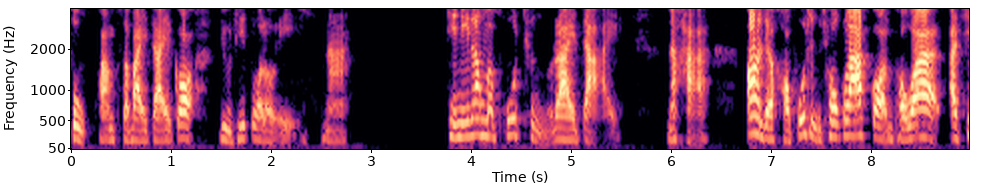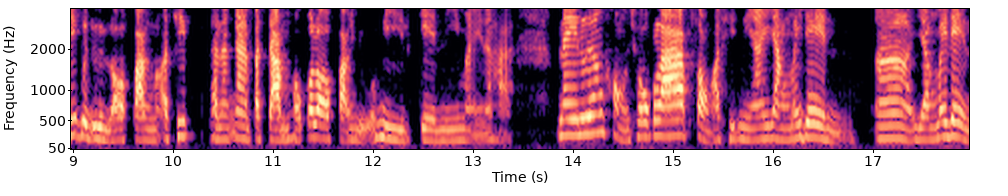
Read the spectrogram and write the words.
สุขความสบายใจก็อยู่ที่ตัวเราเองนะ ทีนี้เรามาพูดถึงรายจ่ายนะคะอ๋อเดี๋ยวขอพูดถึงโชคลาภก่อนเพราะว่าอาชีพอื่นๆรอฟังเนาะอาชีพพนักงานประจำเขาก็รอฟังอยู่ว่ามีเกณฑ์นี้ไหมนะคะ ในเรื่องของโชคลาภสองอาทิตย์นี้ยังไม่เด่นอ่ายังไม่เด่น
